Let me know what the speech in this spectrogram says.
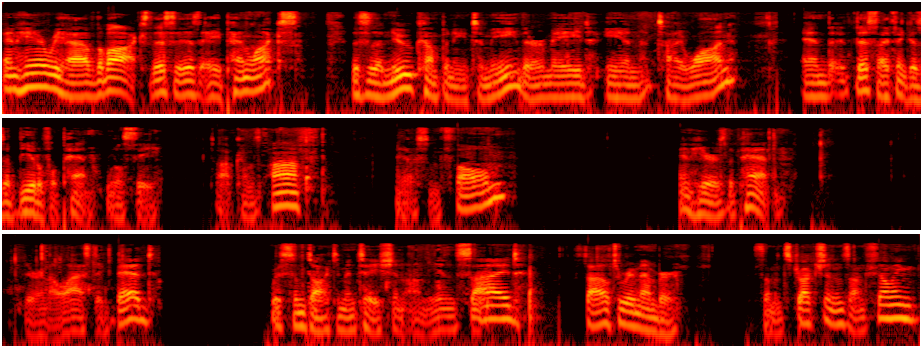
And here we have the box. This is a Penlux. This is a new company to me. They're made in Taiwan. And this, I think, is a beautiful pen. We'll see. Top comes off. There's some foam. And here's the pen. They're an elastic bed with some documentation on the inside. Style to remember. Some instructions on filling.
